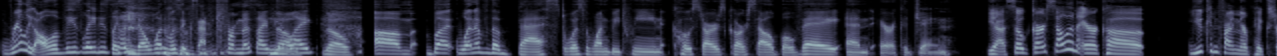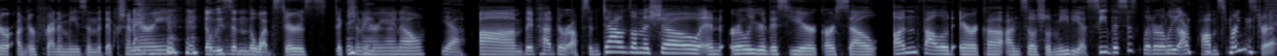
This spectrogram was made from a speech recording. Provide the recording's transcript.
really all of these ladies. Like no one was exempt from this, I feel no, like. no. Um, but one of the best was the one between co-stars Garcelle Beauvais and Erika Jayne. Yeah. So Garcelle and Erika, you can find their picture under frenemies in the dictionary, at least in the Webster's dictionary, I know. Yeah. Um, they've had their ups and downs on the show. And earlier this year, Garcelle unfollowed Erika on social media. See, this is literally our Palm Springs trip.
